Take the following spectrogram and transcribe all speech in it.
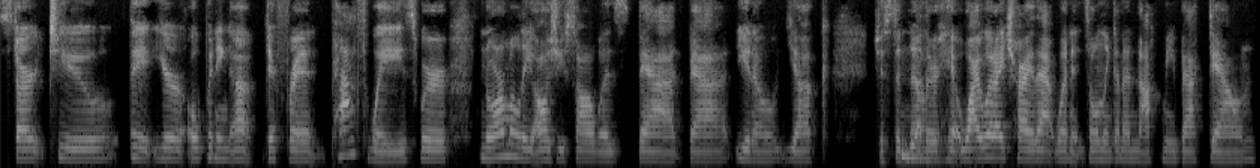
start to that you're opening up different pathways where normally all you saw was bad bad you know yuck just another hit. Why would i try that when it's only going to knock me back down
